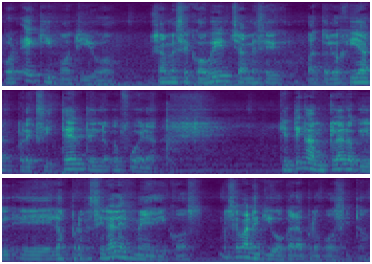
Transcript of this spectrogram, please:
por X motivo, llámese COVID, llámese patología preexistente, lo que fuera, que tengan claro que eh, los profesionales médicos no se van a equivocar a propósito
